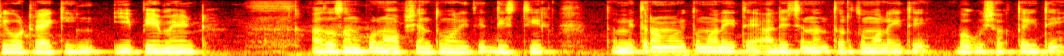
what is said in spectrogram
T O tracking E payment असं संपूर्ण ऑप्शन तुम्हाला इथे दिसतील. तर मित्रांनो तुम्हाला इथे आल्याच्यानंतर तुम्हाला इथे बघू शकता इथे.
